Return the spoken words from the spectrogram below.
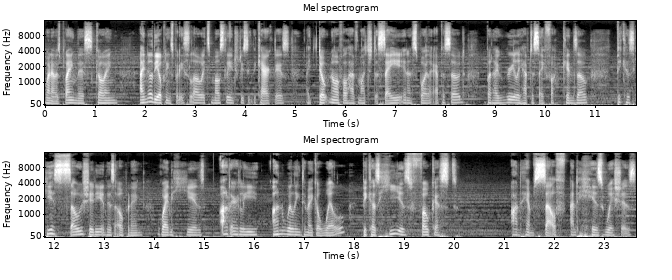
when I was playing this going, I know the opening's pretty slow, it's mostly introducing the characters. I don't know if I'll have much to say in a spoiler episode, but I really have to say fuck Kinzo because he is so shitty in this opening when he is utterly unwilling to make a will because he is focused on himself and his wishes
